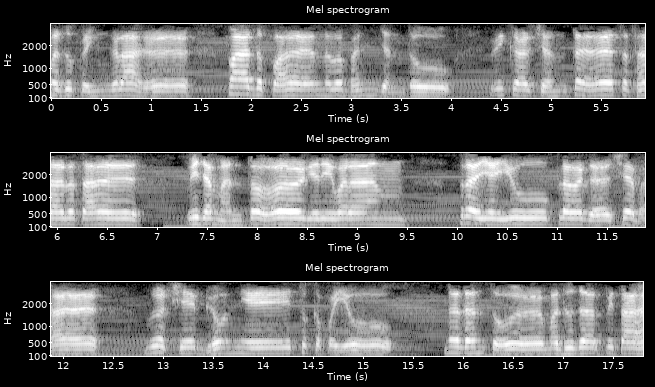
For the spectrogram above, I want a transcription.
मधुपिङ्गलाः पादपः नवभञ्जन्तो विकर्षन्त तथा रतः विदमन्तो गिरिवरम् प्रययु प्लवगर्षभ वृक्षेभ्योऽन्ये तु कपयो नदन्तो मधुदर्पितः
